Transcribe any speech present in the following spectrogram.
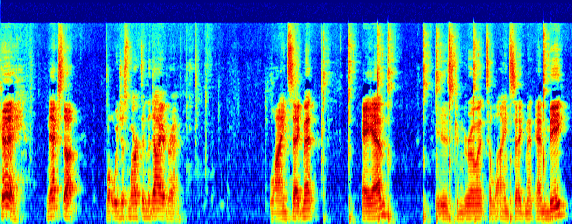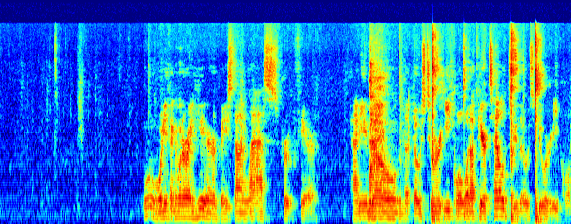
Okay, next up, what we just marked in the diagram. Line segment AM is congruent to line segment MB. Ooh, what do you think I'm going to write here based on last proof here? How do you know that those two are equal? What up here tells you those two are equal?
